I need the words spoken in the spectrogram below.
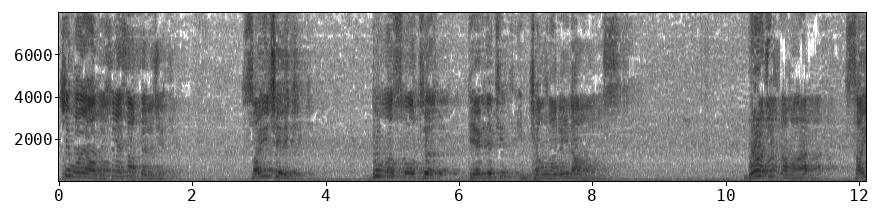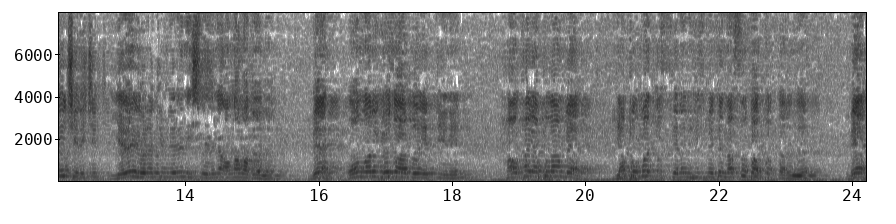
Kim oy aldıysa hesap verecek. Sayın Çelik, bu asfaltı devletin imkanlarıyla aldınız. Bu açıklamalar Sayın Çelik'in yerel yönetimlerin işlevini anlamadığını ve onları göz ardı ettiğinin halka yapılan ve yapılmak istenen hizmete nasıl baktıklarını ve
